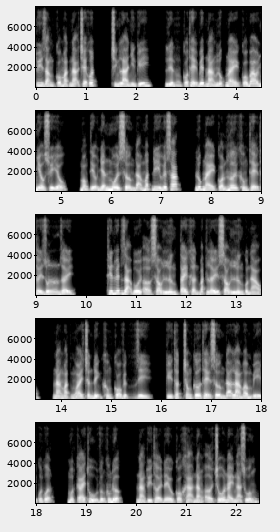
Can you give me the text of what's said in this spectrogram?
tuy rằng có mặt nạ che khuất, chính là nhìn kỹ, liền có thể biết nàng lúc này có bao nhiêu suy yếu, mỏng tiểu nhân môi sớm đã mất đi huyết sắc, lúc này còn hơi không thể thấy run rẩy. Thiên huyết dạ bối ở sau lưng tay khẩn bắt lấy sau lưng quần áo, nàng mặt ngoài chấn định không có việc gì, kỳ thật trong cơ thể sớm đã làm ầm ĩ cuộn cuộn, một cái thủ vững không được, nàng tùy thời đều có khả năng ở chỗ này ngã xuống.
